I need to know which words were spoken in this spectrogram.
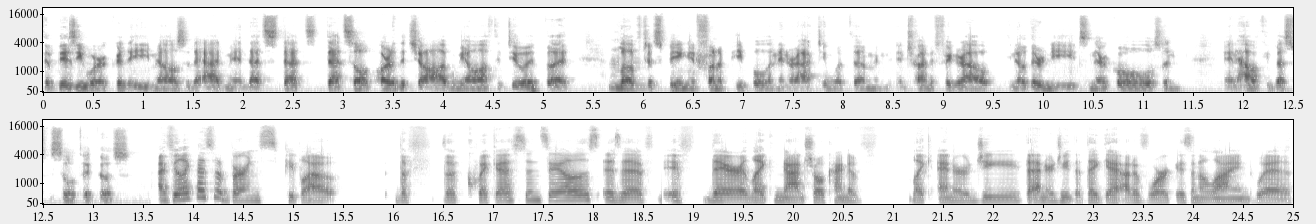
the busy work or the emails or the admin that's that's that's all part of the job and we all have to do it but mm-hmm. love just being in front of people and interacting with them and, and trying to figure out you know their needs and their goals and and how it can best facilitate those i feel like that's what burns people out the the quickest in sales is if if their like natural kind of like energy the energy that they get out of work isn't aligned with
